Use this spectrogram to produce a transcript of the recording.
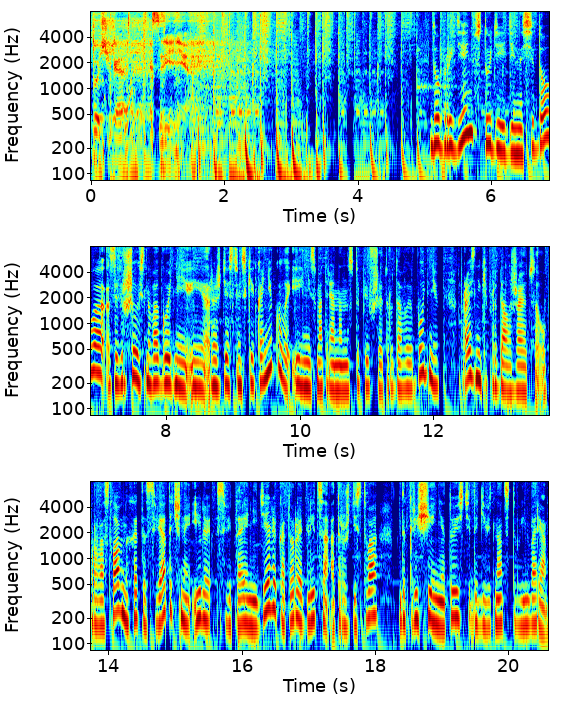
Точка зрения. Добрый день. В студии Дина Седова. Завершились новогодние и рождественские каникулы, и, несмотря на наступившие трудовые будни, праздники продолжаются. У православных это святочная или святая неделя, которая длится от Рождества до Крещения, то есть до 19 января.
